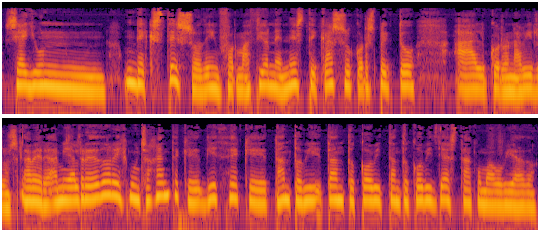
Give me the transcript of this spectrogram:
si hay un, un, exceso de información en este caso con respecto al coronavirus. A ver, a mi alrededor hay mucha gente que dice que tanto, tanto COVID, tanto COVID ya está como agobiado.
